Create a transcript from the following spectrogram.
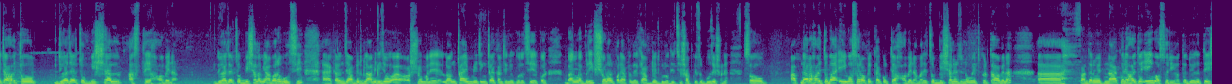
এটা হয়তো দু হাজার চব্বিশ সাল আসতে হবে না। দুই হাজার চব্বিশ সাল আমি আবারও বলছি কারণ যে আপডেটগুলো আমি নিজেও অবশ্য মানে লং টাইম মিটিংটা কন্টিনিউ করেছি, এরপর বাংলা ব্রিফ শোনার পরে আপনাদেরকে আপডেটগুলো দিচ্ছি সব কিছু বুঝে শুনে। সো আপনার হয়তো বা এই বছর অপেক্ষা করতে হবে না। মানে চব্বিশ সালের জন্য ওয়েট করতে হবে না। ফার্দার ওয়েট না করে হয়তো এই বছরই, অর্থাৎ দুহাজার তেইশ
